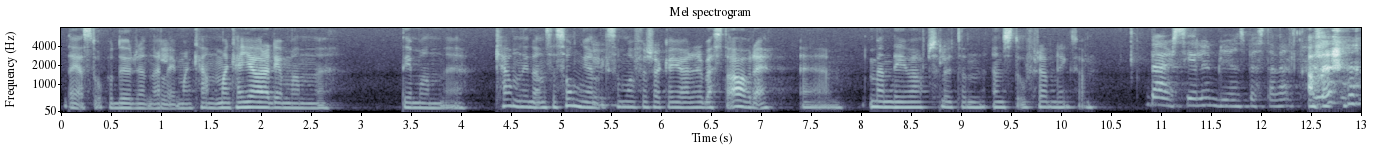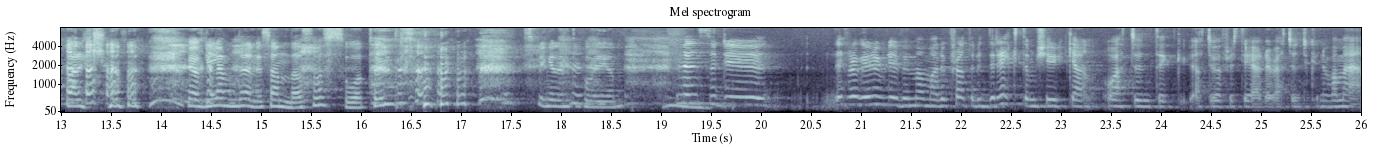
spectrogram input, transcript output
där jag står på dörren. Eller man, kan, man kan göra det man, det man eh, kan i den säsongen liksom, och försöka göra det bästa av det. Eh, Men det var absolut en, en stor förändring. Så. Bärselen blir ens bästa vän. Ja, verkligen. Jag glömde den i söndags. Det var så tungt. Springer inte på igen. Men så du, jag frågade hur du blev mamma, du pratade direkt om kyrkan och att du, inte, att du var frustrerad över att du inte kunde vara med.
